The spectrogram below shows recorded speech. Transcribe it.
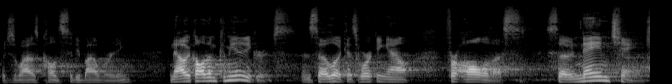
which is why it was called City Bible Reading. Now we call them community groups. And so, look, it's working out for all of us. So, name change.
